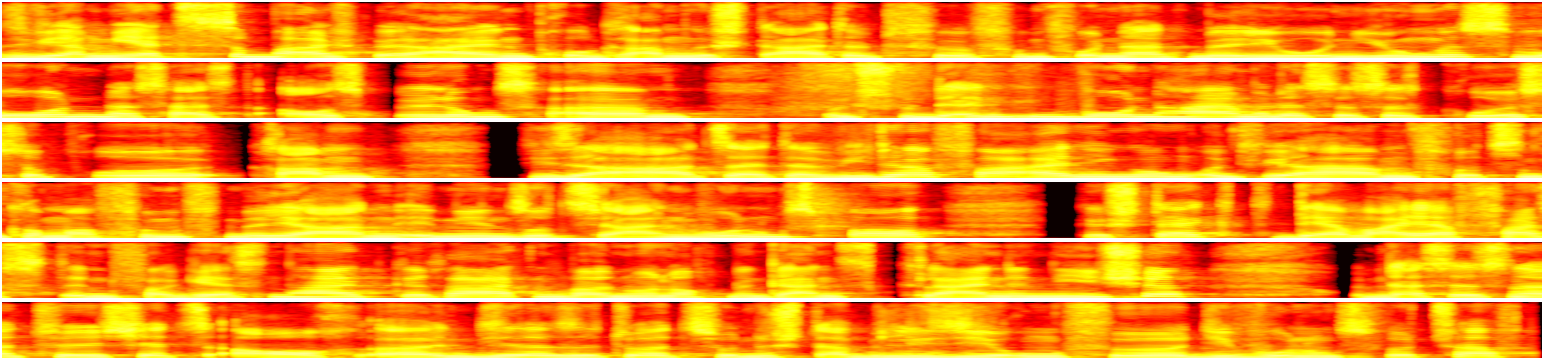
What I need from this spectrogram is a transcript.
Also wir haben jetzt zum Beispiel ein Programm gestartet für 500 Millionen junges Wohnen, das heißt Ausbildungs- ähm, und Studentenwohnheime. Das ist das größte Programm dieser Art seit der Wiedervereinigung. Und wir haben 14,5 Milliarden in den sozialen Wohnungsbau gesteckt. Der war ja fast in Vergessenheit geraten, war nur noch eine ganz kleine Nische. Und das ist natürlich jetzt auch äh, in dieser Situation eine Stabilisierung für die Wohnungswirtschaft.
